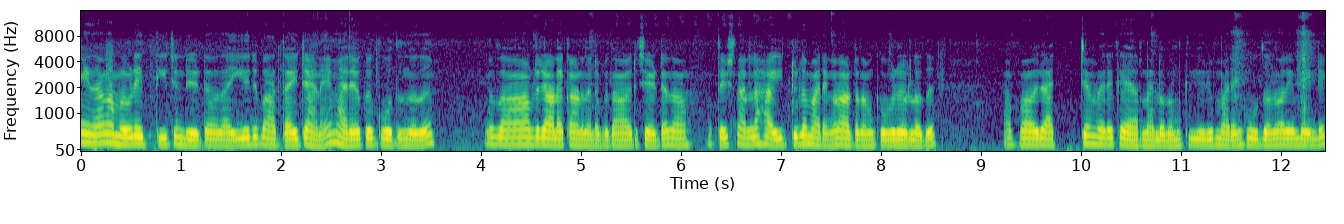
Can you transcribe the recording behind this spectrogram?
അങ്ങനെ നമ്മളിവിടെ എത്തിയിട്ടുണ്ട് കേട്ടോ. അതാ ഈ ഒരു ഭാഗത്തായിട്ടാണ് മരമൊക്കെ കോതുന്നത്. അതാ അവിടെ ഒരാളെ കാണുന്നുണ്ട്. അപ്പോൾ ഇതാ ഒരു ചേട്ടൻ ഇതാ അത്യാവശ്യം നല്ല ഹൈറ്റുള്ള മരങ്ങളാട്ടോ നമുക്ക് ഇവിടെ ഉള്ളത്. അപ്പോൾ ഒരു അറ്റം വരെ കയറണമല്ലോ നമുക്ക് ഈ ഒരു മരം കൂതുക എന്ന് പറയുമ്പോൾ അതിന്റെ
